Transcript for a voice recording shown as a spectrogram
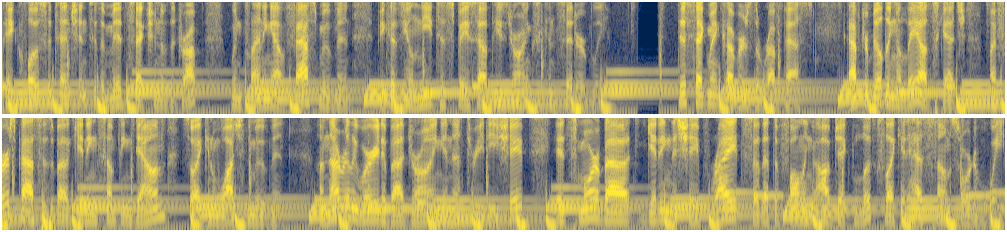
Pay close attention to the midsection of the drop when planning out fast movement because you'll need to space out these drawings considerably. This segment covers the rough pass. After building a layout sketch, my first pass is about getting something down so I can watch the movement. I'm not really worried about drawing in a 3D shape, it's more about getting the shape right so that the falling object looks like it has some sort of weight.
